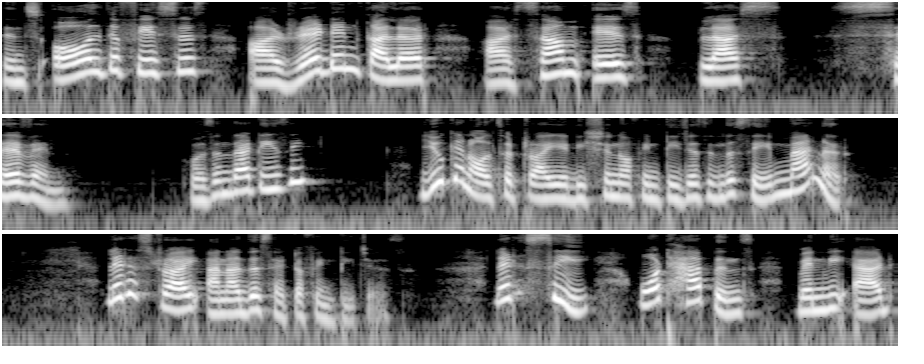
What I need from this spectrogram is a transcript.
Since all the faces are red in color, our sum is plus 7. Wasn't that easy? You can also try addition of integers in the same manner. Let us try another set of integers. Let us see what happens when we add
